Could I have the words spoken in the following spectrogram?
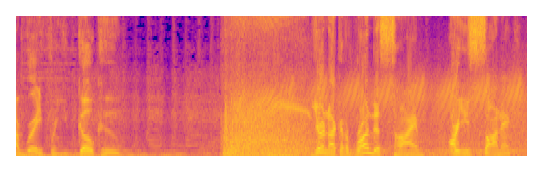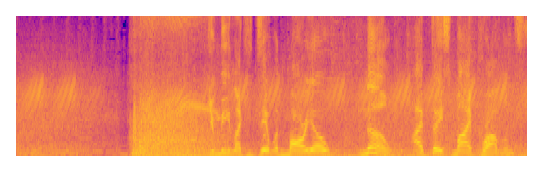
I'm ready for you, Goku. You're not gonna run this time, are you, Sonic? You mean like you did with Mario? No, I face my problems.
